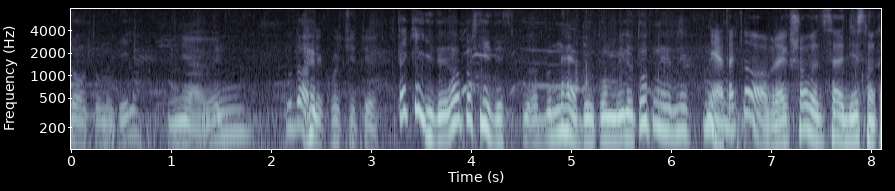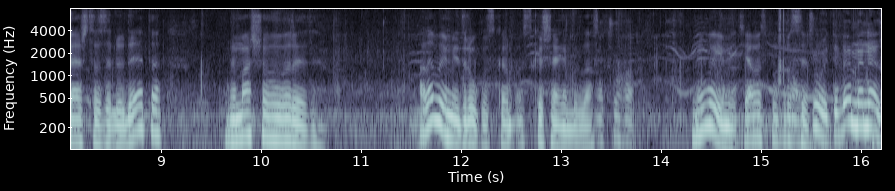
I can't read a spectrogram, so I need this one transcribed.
До автомобіля. Ні, він куди ти хочеш йти? Так і йди, ну пішли десь або не до. Тут не, не... Ні, так добре. Якщо ви це дійсно кажете за людей, то нема що говорити. Але вийміть руку з кар- з кишені, будь ласка. А чого? Ну вийміть, я вас А, попросив. чуєте, ви мене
